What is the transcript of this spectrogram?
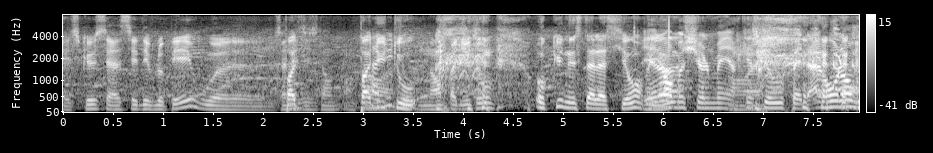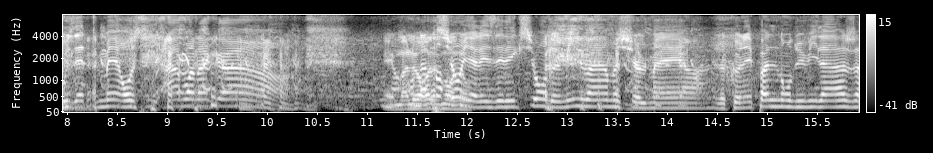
est-ce que c'est assez développé ou euh, ça Pas- en- Pas, encore- du tout. Non, pas du tout. Aucune installation. Et alors, monsieur le maire, qu'est-ce que vous faites Ah, Roland, vous êtes maire aussi. Ah, bon, d'accord. Et Non, malheureusement, Attention, non. il y a les élections 2020, monsieur le maire. Je connais pas le nom du village,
